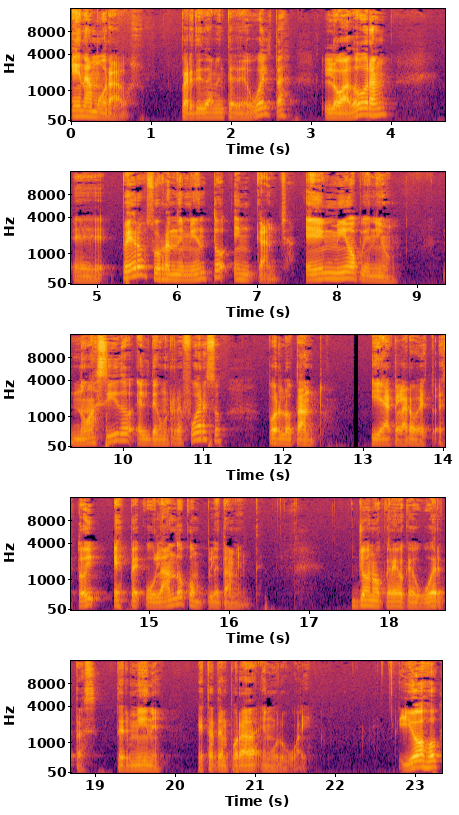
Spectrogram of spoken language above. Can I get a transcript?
enamorados perdidamente de Huertas, lo adoran, eh, pero su rendimiento en cancha, en mi opinión, no ha sido el de un refuerzo, por lo tanto, y aclaro esto, estoy especulando completamente. Yo no creo que Huertas termine esta temporada en Uruguay. Y ojo,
